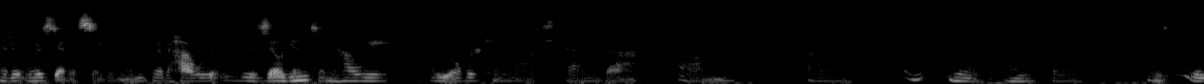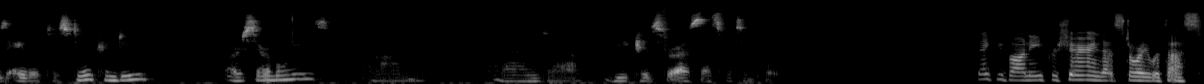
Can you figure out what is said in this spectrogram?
that it was devastating and but how we're resilient and how we we overcame that and uh, um, uh, you know and uh, was, was able to still can do our ceremonies um, and because for us that's what's important Thank you, Bonnie, for sharing that story with us.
